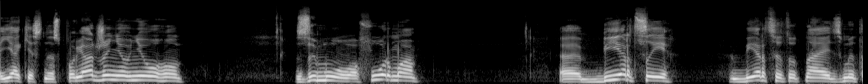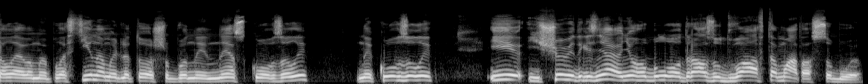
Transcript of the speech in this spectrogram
якісне спорядження в нього. Зимова форма. Е, Берці. Берці тут навіть з металевими пластинами для того, щоб вони не сковзали, не ковзали. І що відрізняє, у нього було одразу два автомата з собою.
